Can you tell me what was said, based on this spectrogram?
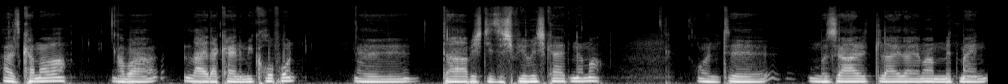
als Kamera, aber leider kein Mikrofon. Äh, da habe ich diese Schwierigkeiten immer und äh, muss halt leider immer mit meinem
